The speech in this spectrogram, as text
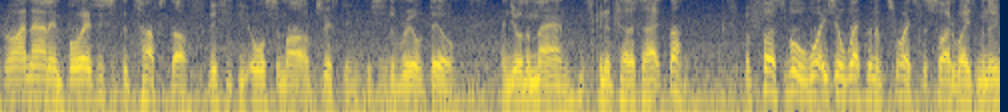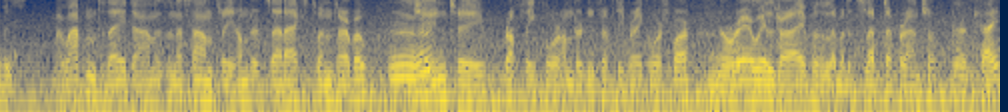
Right now, then, boys, this is the tough stuff. This is the awesome art of drifting. This is the real deal. And you're the man that's going to tell us how it's done. But first of all, what is your weapon of choice for sideways manoeuvres? My weapon today, Dan, is a Nissan 300 ZX twin turbo, Mm-hmm. tuned to roughly 450 brake horsepower, Nice. rear wheel drive with a limited slip differential. Okay.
